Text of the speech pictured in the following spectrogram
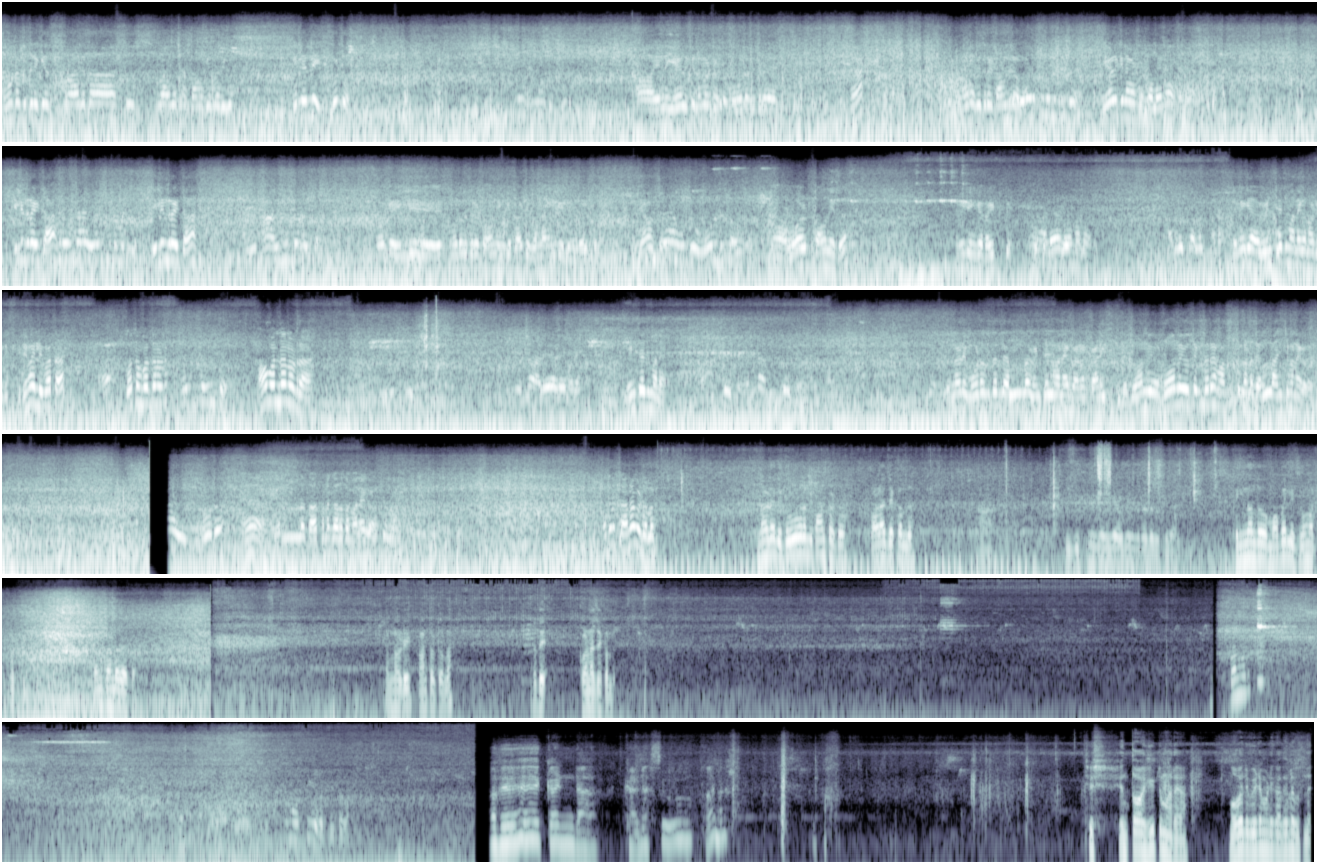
ಮೂಡಬಿದ್ರೆಗೆ ಸ್ವಾಗತ ಸುಸ್ವಾಗತ ತಮಗೆಲ್ಲರಿಗೂ ಎಲ್ಲೆಲ್ಲಿ ದುಡ್ಡು ಹಾಂ ಇನ್ನು ಏಳು ಕಿಲೋಮೀಟ್ರ್ ಉಂಟು ಮೂಡಬಿದ್ರೆ ಹಾಂ ಮೂಡಬಿದ್ರೆ ಟೌನ್ ಲೆವಲು ಏಳು ಕಿಲೋಮೀಟ್ರ್ ಉಂಟಲ್ಲ ಏನು ಇಲ್ಲಿಂದ ರೈಟಾ ಏಳು ಕಿಲೋಮೀಟ್ರು ಇಲ್ಲಿಂದ ರೈಟಾ ಇಲ್ಲಿಂದ? ಓಕೆ ಇಲ್ಲಿ ನೋಡೋದಿದ್ರೆ ಟೌನ್ ಹಿಂಗೆ ದಾಟಿ ಬಂದಂಗೆ ಇಲ್ಲಿಂದ ರೈಟ್ ಯಾವ್ದು ಒಂದು ಓಲ್ಡ್ ಟೌನ್ ಓಲ್ಡ್ ಟೌನ್ ಇದು. ನಿಮಗೆ ಹಿಂಗೆ ರೈಟ್ ಹಳೆ ಹಳೆ ಮನೆ. ಹಳೆ ಕಾಲದ ಮನೆ. ನಿಮಗೆ ವಿಂಟೇಜ್ ಮನೆಗೆ ನೋಡಿಗೆ ಸಿಕ್ಕಿದೆ. ಅಲ್ಲಿ ಬಾತಾ ಗೌತಮ್ ಬರ್ತ ನೋಡ್ರಿ. ಅವ ಬಂದ ನೋಡ್ರ? ಎಲ್ಲ ಹಳೆ ಹಳೆ ಮನೆ. ವಿಂಟೇಜ್ ಮನೆ. ವಿಂಟೇಜ್ ಎಲ್ಲ ವಿಂಟೇಜ್ ನೋಡಿ ಮೂಡೋದ್ರಲ್ಲಿ ಎಲ್ಲ ವಿಂಟೇಜ್ ಮನೆ ಕಾಣ ಕಾಣಿಸ್ತಿದೆ. ಡ್ರೋನ್ ವ್ಯೂ ಡ್ರೋನ್ ವ್ಯೂ ತೆಗೆದರೆ ಮಸ್ತ್ ಕಾಣೋದು ಎಲ್ಲ ಹಂಚು ಮನೆಗಳೇ ಫುಲ್ಲು ರೋಡು ಹಾಂ ಎಲ್ಲ ತಾತನ ಕಾಲದ ಮನೆಗಳು. ಆದರೆ ಚೆನ್ನಾಗಿಡಲ್ಲ ನೋಡಲಿ ದೂರಲ್ಲಿ ಕಾಣ್ತುಂಟು ಕೊಳಾಜೆ ಕಲ್ಲು. ಹಾಂ. ಈ ಬಿಸಿಲಿಗೆ ಹೆಂಗೆ ಹೋಗಿರೋದು ಗೊತ್ತಿಲ್ಲ. ಇಲ್ಲೊಂದು ಮೊಬೈಲ್ ಝೂಮ್ ಹಾಕಿ ಕೊಡ್ತೀನಿ. ಕಂಡು ಕಂಡದಾಯ್ತು? ಅಲ್ಲಿ ನೋಡಿ ಕಾಣ್ತುಂಟಲ್ಲ ಅದೇ ಕೊಣಾಜೆ ಕಲ್ಲು. ಫೋನ್ ಮಾಡು. ನಮ್ಮ ಒಟ್ಟಿಗೆ ಬರ್ತಿತ್ತಲ್ಲ? ಅವೇ ಕಂಡ ಕನಸು ಅನ ಎಂಥ ಹೀಟ್ ಮಾರಾಯ ಮೊಬೈಲ್ ವೀಡಿಯೋ ಮಾಡಿಕ್ಕೆ ಅದೆಲ್ಲ ಗೊತ್ತಿಲ್ಲ.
